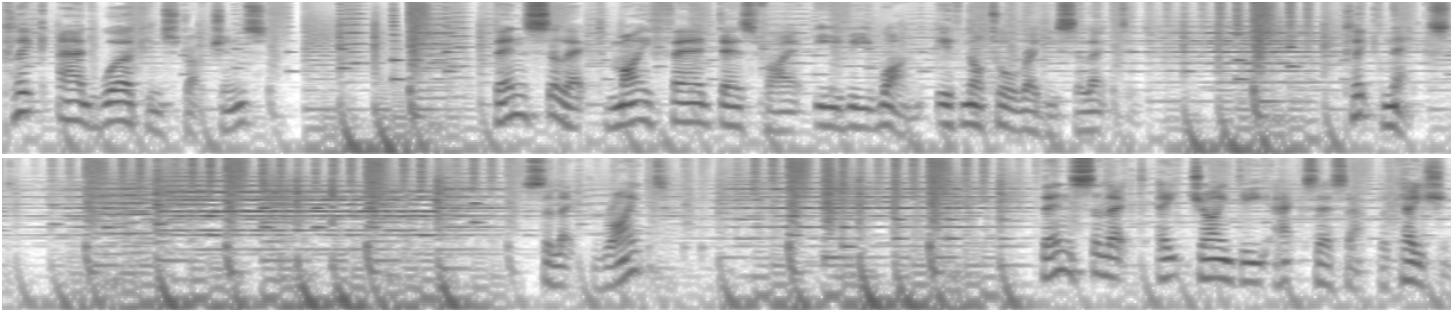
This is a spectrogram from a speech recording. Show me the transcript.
Click Add Work Instructions then select MIFARE DesFire EV1 if not already selected. Click Next. Select Write. Then select HID Access Application.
